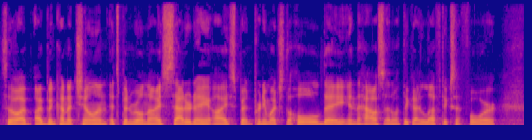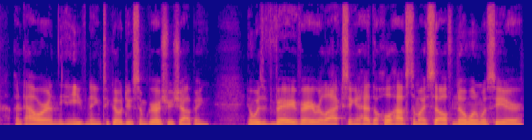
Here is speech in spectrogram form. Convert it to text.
So I've, I've been kind of chilling. It's been real nice. Saturday, I spent pretty much the whole day in the house. I don't think I left except for an hour in the evening to go do some grocery shopping. It was very, very relaxing. I had the whole house to myself. No one was here.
